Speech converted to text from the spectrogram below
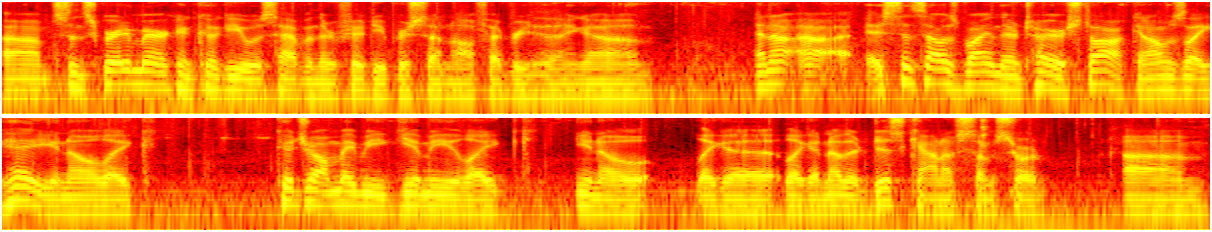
Um, since Great American Cookie was having their 50% off everything, um, and I, I, since I was buying their entire stock, and I was like, hey, you know, like, could y'all maybe give me like, you know, like a like another discount of some sort? Um,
